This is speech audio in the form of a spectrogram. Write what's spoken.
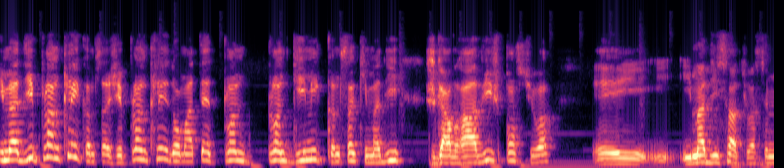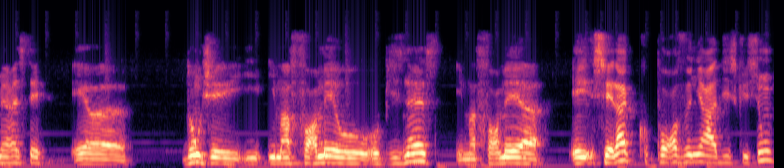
Il m'a dit. Plein de clés comme ça. J'ai plein de clés dans ma tête, plein de, plein de gimmicks comme ça qu'il m'a dit. Je garderai à vie, je pense, tu vois. Et il, il m'a dit ça, tu vois, ça m'est resté. Et euh, donc, j'ai, il, il m'a formé au, au business. Il m'a formé. euh, et c'est là, pour revenir à la discussion,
